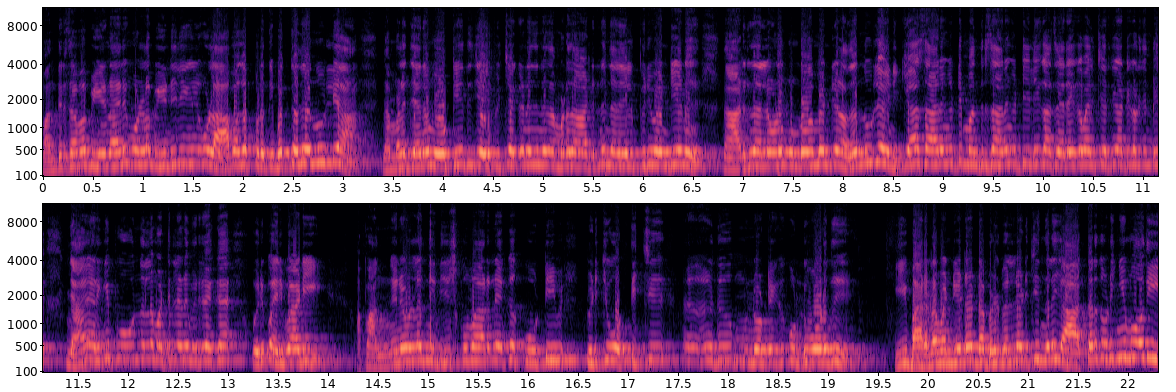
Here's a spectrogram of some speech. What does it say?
മന്ത്രിസഭ വീണാലും കൊള്ള വീണില്ലെങ്കിലും കൊള്ള. ആ വക പ്രതിബദ്ധതയൊന്നുമില്ല നമ്മളെ ജനം വോട്ട് ചെയ്ത് ജയിപ്പിച്ചേക്കണതിന് നമ്മുടെ നാടിന്റെ നിലനിൽപ്പിന് വേണ്ടിയാണ്. നാടിന് നല്ലോണം കൊണ്ടുപോകാൻ വേണ്ടിയാണ്. അതൊന്നുമില്ല. എനിക്ക് ആ സാധനം കിട്ടി മന്ത്രി സാധനം കിട്ടിയില്ലെങ്കിൽ കസേരയൊക്കെ വലിച്ചെറിഞ്ഞ് കാട്ടി കളിച്ചിട്ടുണ്ട് ഞാൻ ഇറങ്ങി പോകുന്നുള്ള മട്ടിലാണ് ഇവരുടെയൊക്കെ ഒരു പരിപാടി. അപ്പം അങ്ങനെയുള്ള നിതീഷ് കുമാറിനെയൊക്കെ കൂട്ടി പിടിച്ച് ഒട്ടിച്ച് ഇത് മുന്നോട്ടേക്ക് കൊണ്ടുപോകണത് ഈ ഭരണവണ്ടിയുടെ ഡബിൾ ബെല്ലടിച്ച് ഇന്നലെ യാത്ര തുടങ്ങി മോദി.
